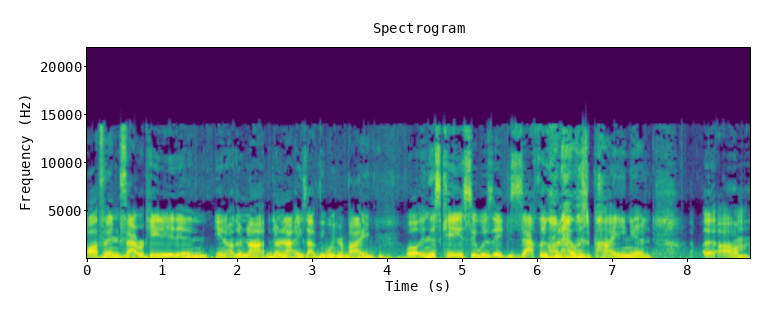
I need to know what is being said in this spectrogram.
often fabricated, and you know they're not they're not exactly what you're buying. Well, in this case, it was exactly what I was buying, and uh, um,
